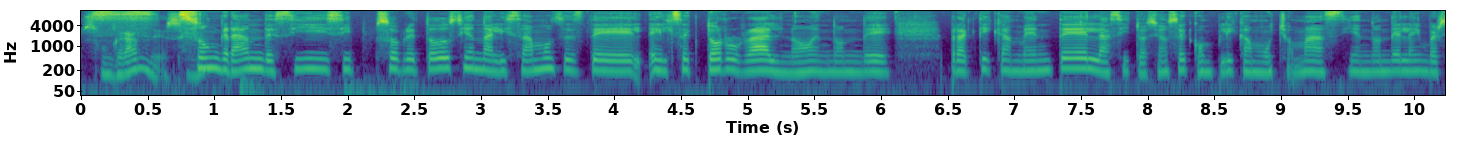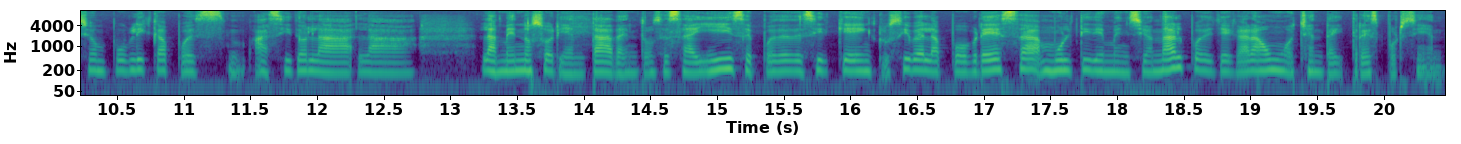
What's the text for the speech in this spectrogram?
son grandes. ¿eh? Son grandes, sí, sí, sobre todo si analizamos desde el, el sector rural, ¿no? En donde prácticamente la situación se complica mucho más y en donde la inversión pública pues ha sido la, la, la menos orientada. Entonces ahí se puede decir que inclusive la pobreza multidimensional puede llegar a un 83%.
